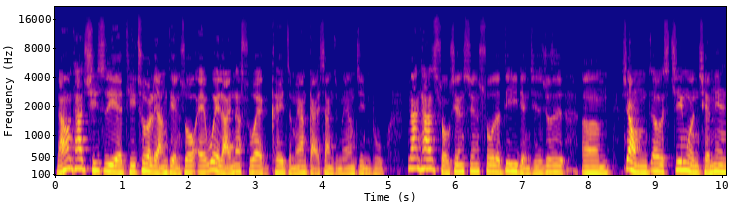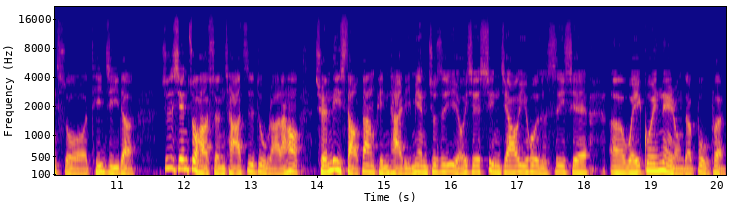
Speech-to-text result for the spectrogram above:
然后他其实也提出了两点，说，诶，未来那 Swag 可以怎么样改善，怎么样进步？那他首先先说的第一点，其实就是，嗯，像我们这个新闻前面所提及的，就是先做好审查制度啦，然后全力扫荡平台里面就是有一些性交易或者是一些呃违规内容的部分。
